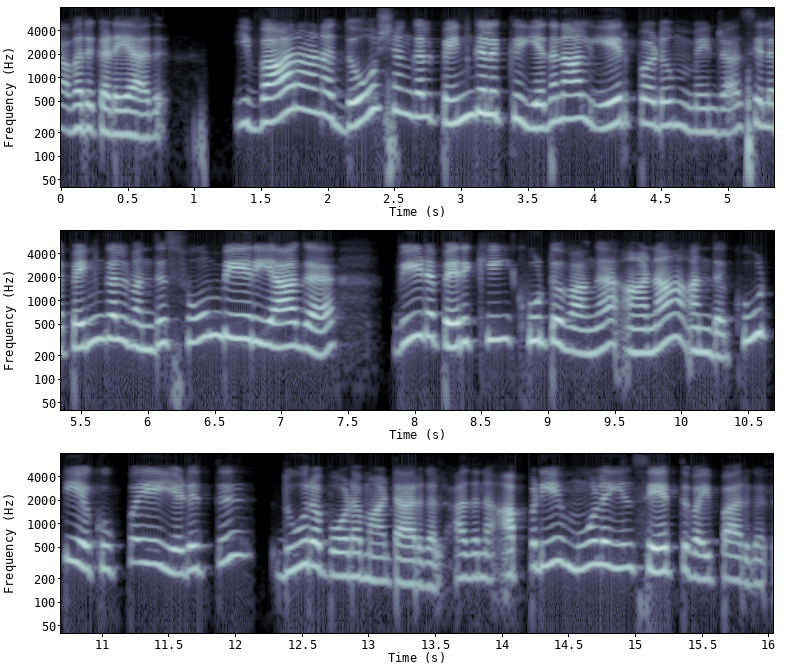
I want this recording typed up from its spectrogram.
தவறு கிடையாது. இவ்வாறான தோஷங்கள் பெண்களுக்கு எதனால் ஏற்படும் என்றால் சில பெண்கள் வந்து சோம்பேறியாக வீடை பெருக்கி கூட்டுவாங்க. ஆனால் அந்த கூட்டிய குப்பையை எடுத்து தூர போட மாட்டார்கள். அதனை அப்படியே மூளையில் சேர்த்து வைப்பார்கள்.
